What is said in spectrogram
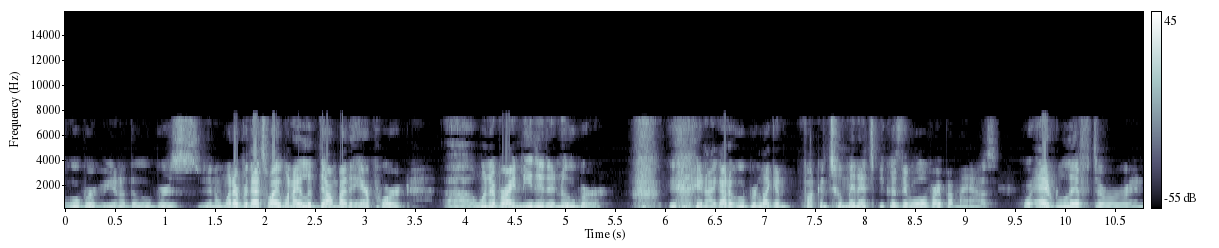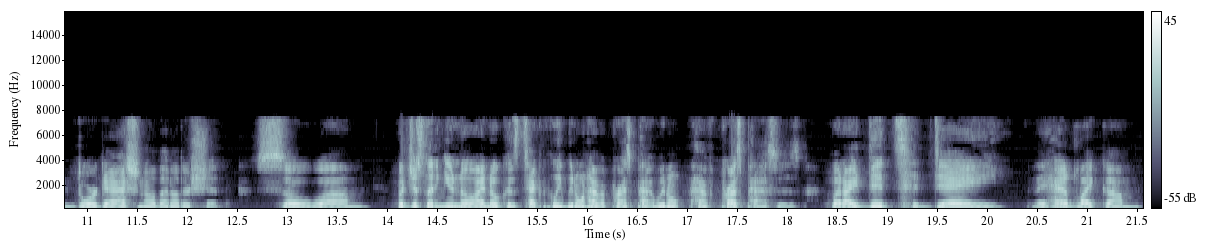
Uber, you know, the Ubers, you know, whatever. That's why when I lived down by the airport, uh, whenever I needed an Uber, you know, I got an Uber like in fucking two minutes because they were all right by my house. Or Ed Lyft or and DoorDash and all that other shit. So, um, but just letting you know, I know because technically we don't have a press pass, we don't have press passes, but I did today, they had like um,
